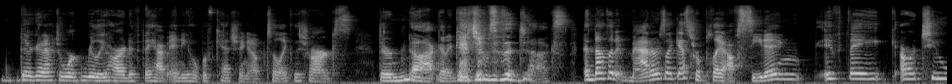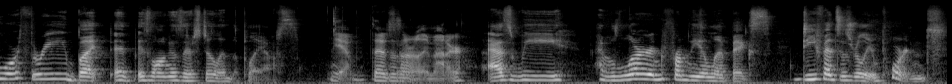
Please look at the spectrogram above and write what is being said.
They're gonna have to work really hard if they have any hope of catching up to like the Sharks. They're not gonna catch up to the Ducks, and not that it matters, I guess, for playoff seeding if they are two or three, but as long as they're still in the playoffs Yeah, that doesn't really matter. as we have learned from the Olympics, defense is really important.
